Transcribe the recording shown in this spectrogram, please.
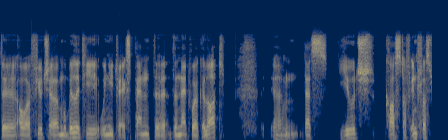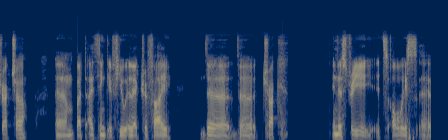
the our future mobility, we need to expand the, the network a lot. Um, that's huge cost of infrastructure. Um, but I think if you electrify the the truck industry, it's always a,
